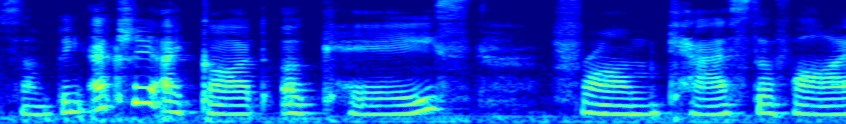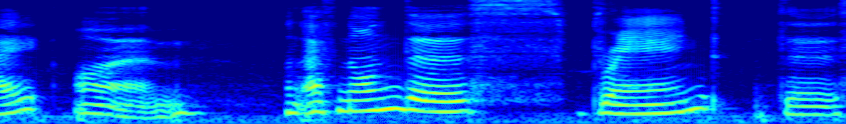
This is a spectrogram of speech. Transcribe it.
something. Actually, I got a case from Casetify. Um, and I've known this brand, this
